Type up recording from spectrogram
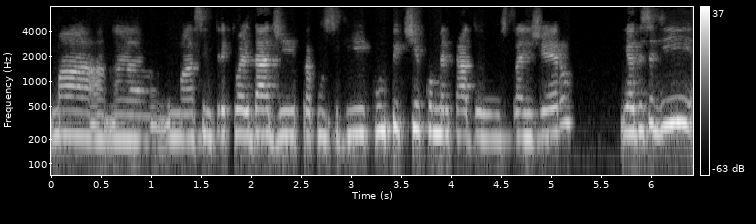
uma, uma assim, intelectualidade para conseguir competir com o mercado estrangeiro. E eu decidi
